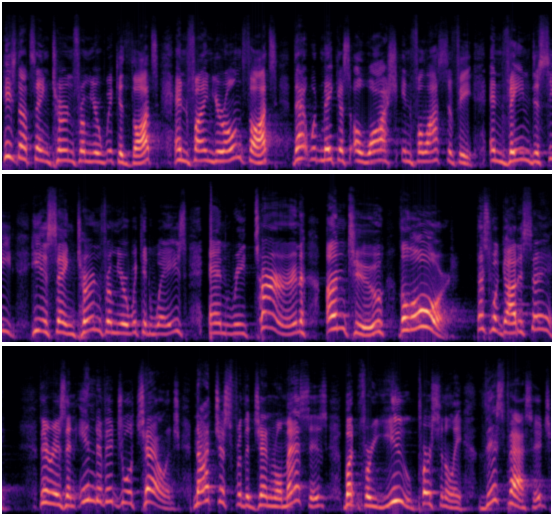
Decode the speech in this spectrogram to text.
He's not saying turn from your wicked thoughts and find your own thoughts. That would make us awash in philosophy and vain deceit. He is saying turn from your wicked ways and return unto the Lord. That's what God is saying. There is an individual challenge, not just for the general masses, but for you personally. This passage,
